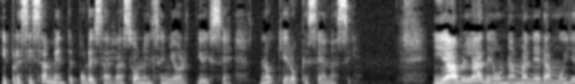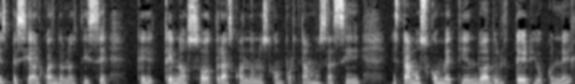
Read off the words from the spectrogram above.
Y precisamente por esa razón el Señor dice, no quiero que sean así. Y habla de una manera muy especial cuando nos dice, que, nosotras cuando nos comportamos así estamos cometiendo adulterio con Él.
